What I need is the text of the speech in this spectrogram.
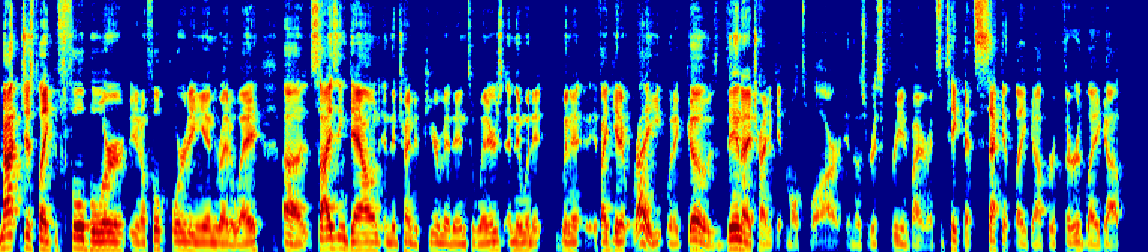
not just like full bore, you know, full porting in right away. Uh, sizing down and then trying to pyramid into winners, and then when it when it if I get it right when it goes, then I try to get multiple R in those risk free environments and take that second leg up or third leg up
